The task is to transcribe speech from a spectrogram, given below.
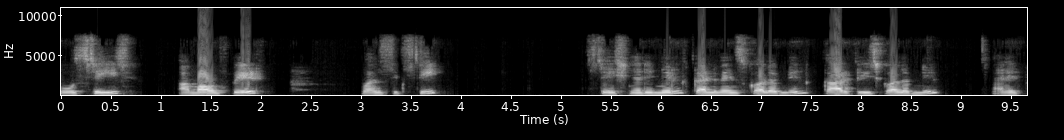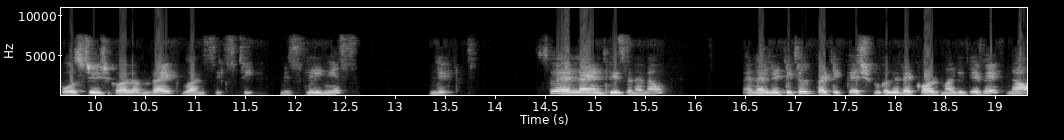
postage amount paid 160. Stationery nil, conveyance column nil, cartage column nil and in postage column write 160 miscellaneous nil. So ಎಲ್ಲ ಎಂಟ್ರೀಸ್ ಅನ್ನ ನಾವು ಅನಾಲಿಟಿಕಲ್ ಪಟ್ಟಿ ಕ್ಯಾಶ್ ಬುಕ್ record ರೆಕಾರ್ಡ್ ಮಾಡಿದ್ದೇವೆ Now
